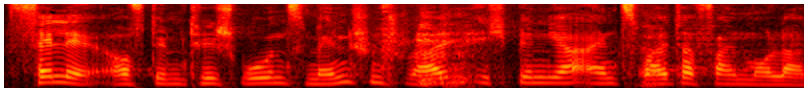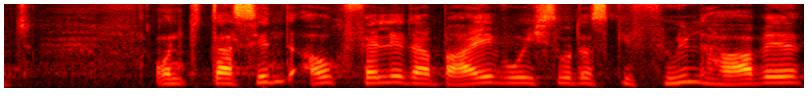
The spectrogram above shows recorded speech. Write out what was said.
Fälle auf dem Tisch, wo uns Menschen schreiben, ich bin ja ein zweiter ja. Fall Mollert. Und da sind auch Fälle dabei, wo ich so das Gefühl habe,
